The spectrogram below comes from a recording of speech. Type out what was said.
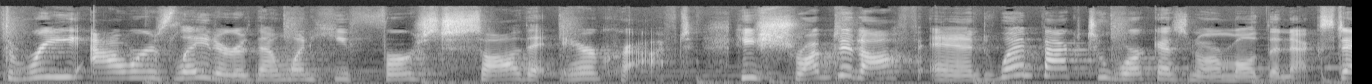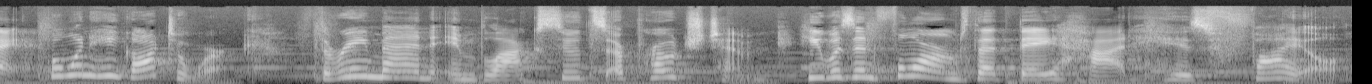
three hours later than when he first saw the aircraft. He shrugged it off and went back to work as normal the next day. But when he got to work, three men in black suits approached him. He was informed that they had his file.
